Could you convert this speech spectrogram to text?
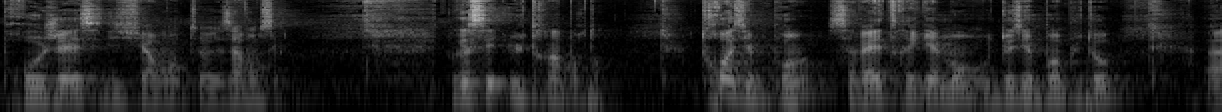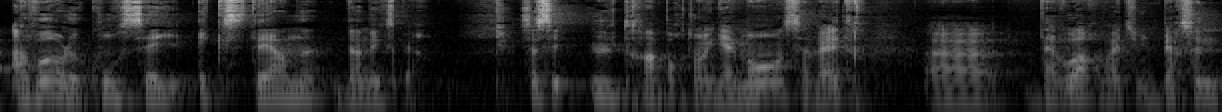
projets, ces différentes avancées. Donc ça c'est ultra important. Troisième point, ça va être également, ou deuxième point plutôt, avoir le conseil externe d'un expert. Ça, c'est ultra important également. Ça va être euh, d'avoir en fait, une personne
